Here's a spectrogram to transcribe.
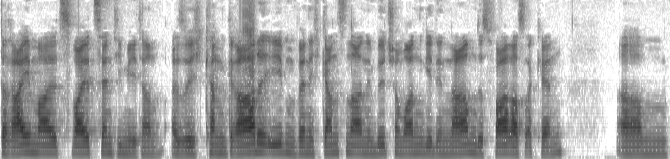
drei mal zwei Zentimetern. Also ich kann gerade eben, wenn ich ganz nah an den Bildschirm rangehe, den Namen des Fahrers erkennen. Ähm,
